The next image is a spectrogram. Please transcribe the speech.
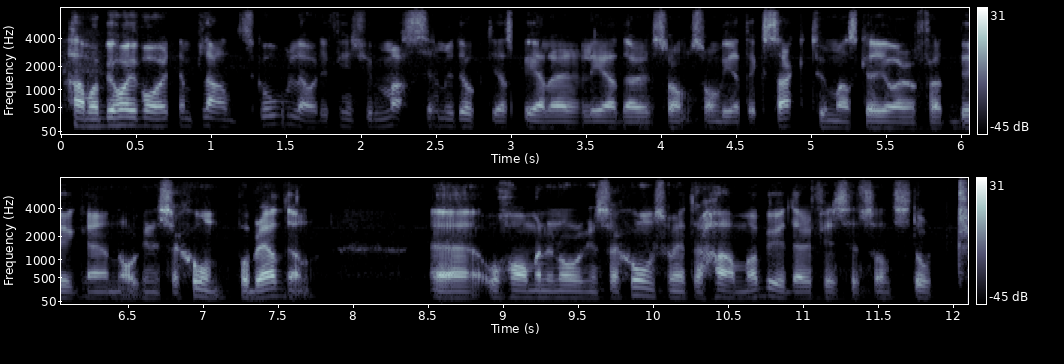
Hammarby har ju varit en plantskola och det finns ju massor med duktiga spelare och ledare som, som vet exakt hur man ska göra för att bygga en organisation på bredden. Uh, och har man en organisation som heter Hammarby där det finns ett sånt stort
